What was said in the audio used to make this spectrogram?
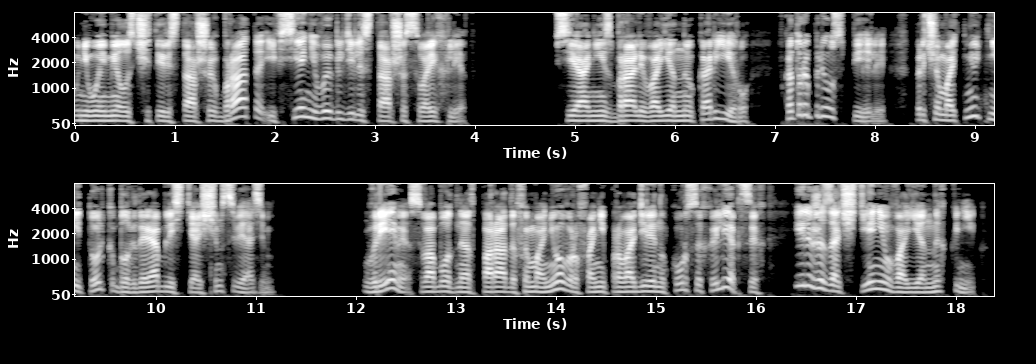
У него имелось четыре старших брата, и все они выглядели старше своих лет. Все они избрали военную карьеру, в которой преуспели, причем отнюдь не только благодаря блестящим связям. Время, свободное от парадов и маневров, они проводили на курсах и лекциях, или же за чтением военных книг.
